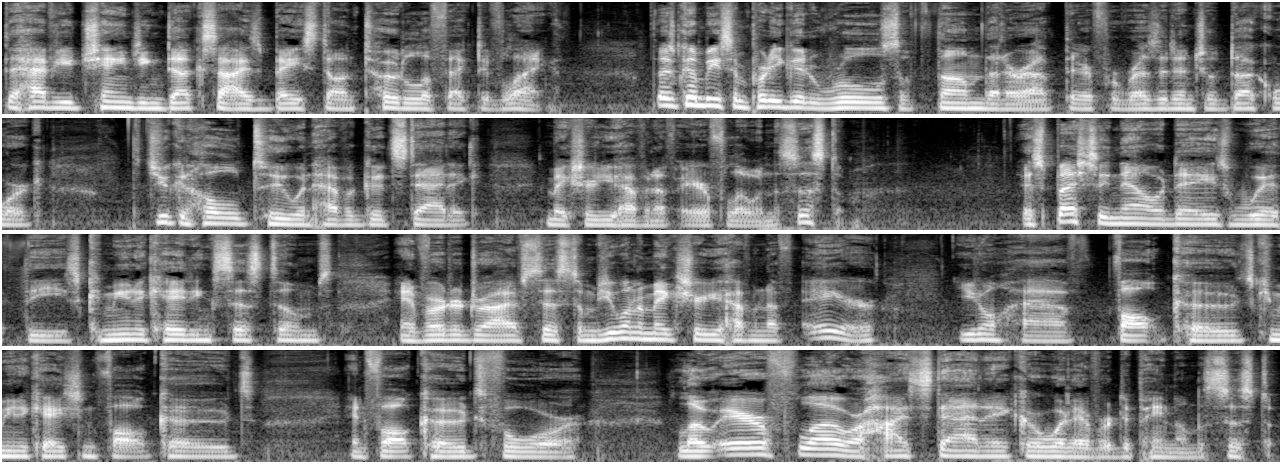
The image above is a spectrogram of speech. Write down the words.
to have you changing duct size based on total effective length there's going to be some pretty good rules of thumb that are out there for residential ductwork that you can hold to and have a good static and make sure you have enough airflow in the system. Especially nowadays with these communicating systems, inverter drive systems, you want to make sure you have enough air. You don't have fault codes, communication fault codes, and fault codes for low airflow or high static or whatever, depending on the system.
